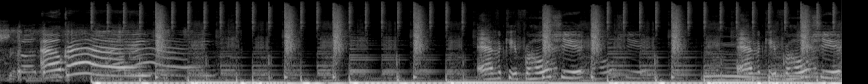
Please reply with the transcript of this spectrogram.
Okay. Advocate for whole shit. Mm. Advocate for whole shit.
